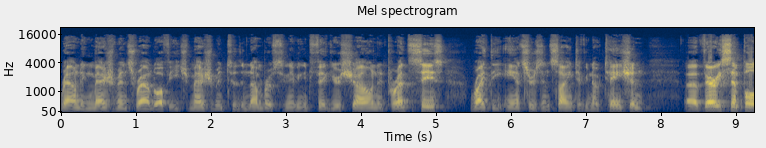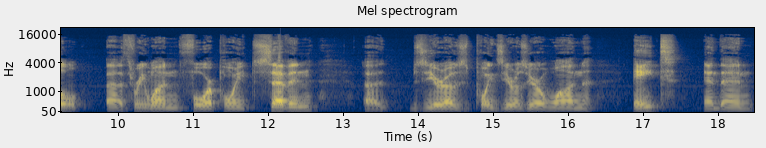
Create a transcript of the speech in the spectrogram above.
rounding measurements, round off each measurement to the number of significant figures shown in parentheses, write the answers in scientific notation. Uh, very simple, uh, 314.7, 0.001, uh, eight, and then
